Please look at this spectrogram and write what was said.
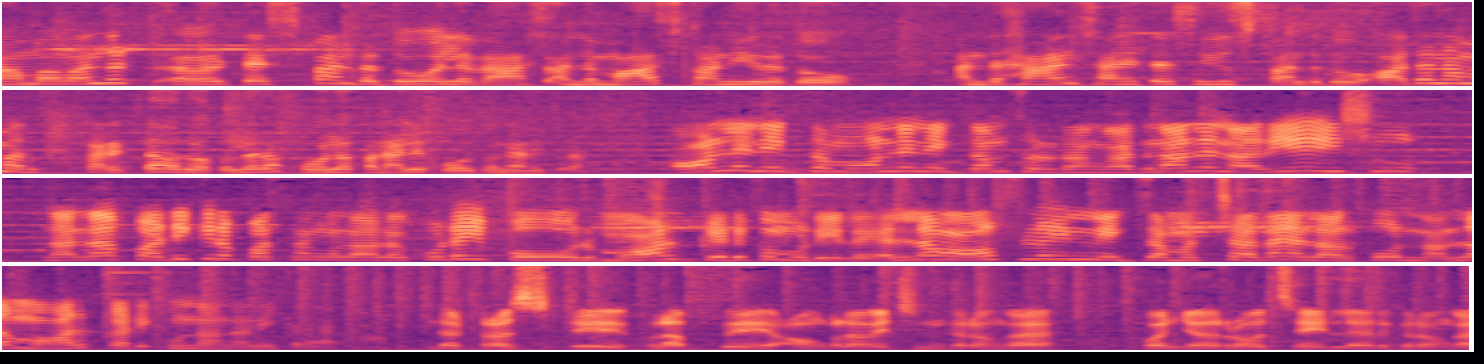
நம்ம வந்து டெஸ்ட் பண்ணுறதோ இல்லை வேஸ் அந்த மாஸ்க் அணிகிறதோ அந்த ஹேண்ட் சானிடைசர் யூஸ் பண்ணுறதோ அதை நம்ம கரெக்டாக ரெகுலராக ஃபாலோ பண்ணாலே போதும்னு நினைக்கிறேன். ஆன்லைன் எக்ஸாம் ஆன்லைன் எக்ஸாம் சொல்கிறாங்க அதனால நிறைய இஷ்யூ நல்லா படிக்கிற பசங்களால கூட இப்போ ஒரு மார்க் எடுக்க முடியல. எல்லாம் ஆஃப்லைன் எக்ஸாம் வச்சாதான் எல்லாருக்கும் ஒரு நல்ல மார்க் கிடைக்கும்னு நான் நினைக்கிறேன். இந்த ட்ரஸ்ட்டு கிளப்பு அவங்களாம் வச்சுருக்கிறவங்க கொஞ்சம் ரோட் சைடில் இருக்கிறவங்க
